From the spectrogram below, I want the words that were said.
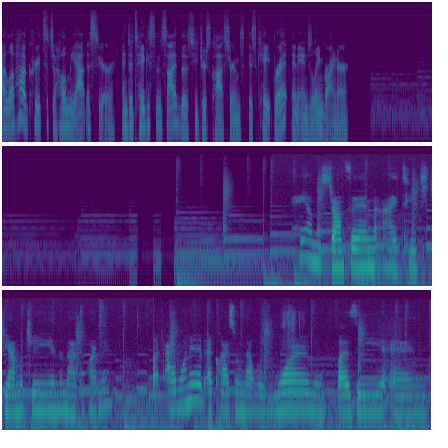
I love how it creates such a homey atmosphere. And to take us inside those teachers' classrooms is Kate Britt and Angeline Briner. Hey, I'm Miss Johnson. I teach geometry in the math department. I wanted a classroom that was warm and fuzzy, and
